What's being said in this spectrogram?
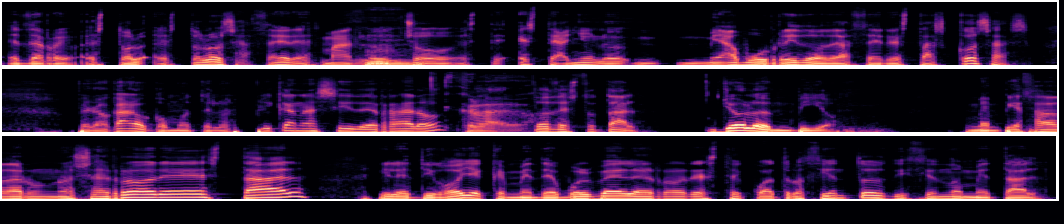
es de Esto, esto lo sé hacer, es más, lo he hmm. hecho este, este año, me he aburrido de hacer estas cosas. Pero claro, como te lo explican así de raro, entonces, total, yo lo envío. Me empieza a dar unos errores, tal, y les digo, oye, que me devuelve el error este 400 diciéndome tal.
